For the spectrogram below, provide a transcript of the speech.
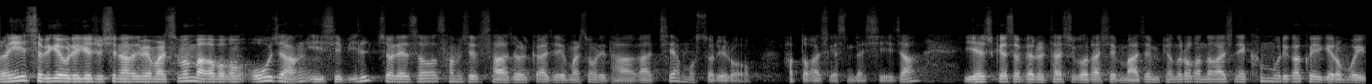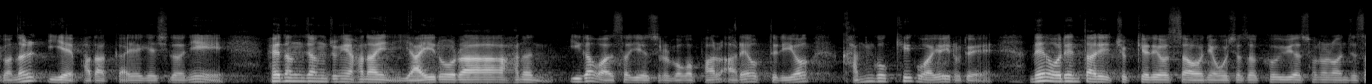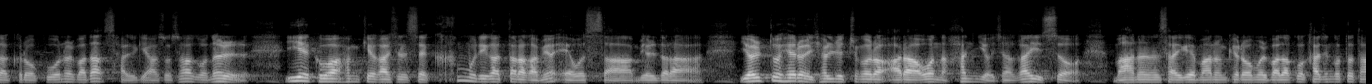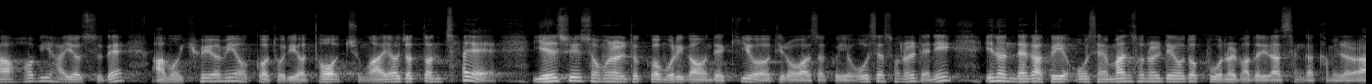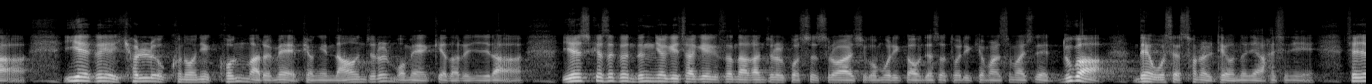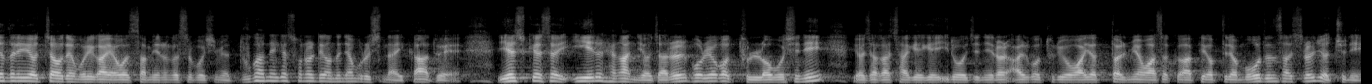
오늘 이 새벽에 우리에게 주신 하나님의 말씀은 마가복음 5장 21절에서 34절까지의 말씀 우리 다 같이 한 목소리로 합독하시겠습니다. 시작. 예수께서 배를 타시고 다시 맞은편으로 건너가시니 큰 무리가 그에게로 모이거늘 이에 바닷가에 계시더니 회당장 중에 하나인 야이로라 하는 이가 와서 예수를 보고 발 아래 엎드리어 간곡히 구하여 이르되 내 어린 딸이 죽게 되었사오니 오셔서 그 위에 손을 얹으사 그로 구원을 받아 살게 하소서 하거늘. 이에 그와 함께 가실새 큰 무리가 따라가며 에워싸 밀더라. 열두 해를 혈류증으로 알아온 한 여자가 있어 많은 사에게 많은 괴로움을 받았고 가진 것도 다 허비하였으되 아무 효염이 없고 도리어 더 중하여졌던 차에 예수의 소문을 듣고 무리 가운데 기어 뒤로 와서 그의 옷에 손을 대니 이는 내가 그의 옷에 만 손을 대어도 구원을 받으리라 생각함이라. 이에 그의 혈류 근원이 곧 마름에 병이 나은 줄을 몸에 깨달으니라. 예수께서 그 능력이 자기에게서 나간 줄을 곧 스스로 하시고 무리 가운데서 돌이켜 말씀하시되 누가 내 옷에 손을 대었느냐 하시니. 제자들이 여짜오되 무리가 에워싸미는 것을 보시며 누가 내게 손을 대었느냐 물으시나이까 돼 예수께서 이 일을 행한 여자를 보려고 둘러보시니 여자가 자기에게 이루어진 일을 알고 두려워하여 떨며 와서 그 앞에 엎드려 모든 사실을 여쭈니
